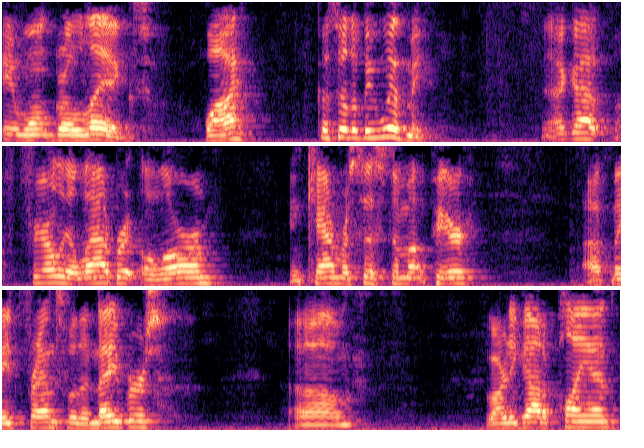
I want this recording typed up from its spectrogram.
it won't grow legs. Why? Because it'll be with me. I got a fairly elaborate alarm and camera system up here. I've made friends with the neighbors. Um, I've already got a plan.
